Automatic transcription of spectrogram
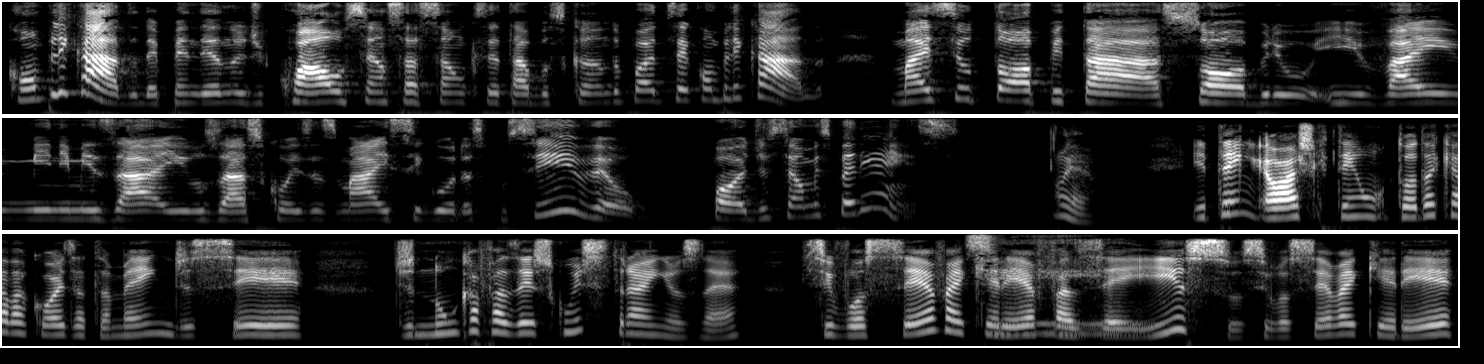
complicado, dependendo de qual sensação que você tá buscando, pode ser complicado. Mas se o top tá sóbrio e vai minimizar e usar as coisas mais seguras possível, pode ser uma experiência. É. E tem, eu acho que tem toda aquela coisa também de ser, de nunca fazer isso com estranhos, né? Se você vai querer fazer Sim. isso, se você vai querer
